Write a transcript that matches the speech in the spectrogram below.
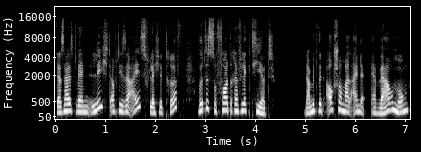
Das heißt, wenn Licht auf diese Eisfläche trifft, wird es sofort reflektiert. Damit wird auch schon mal eine Erwärmung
